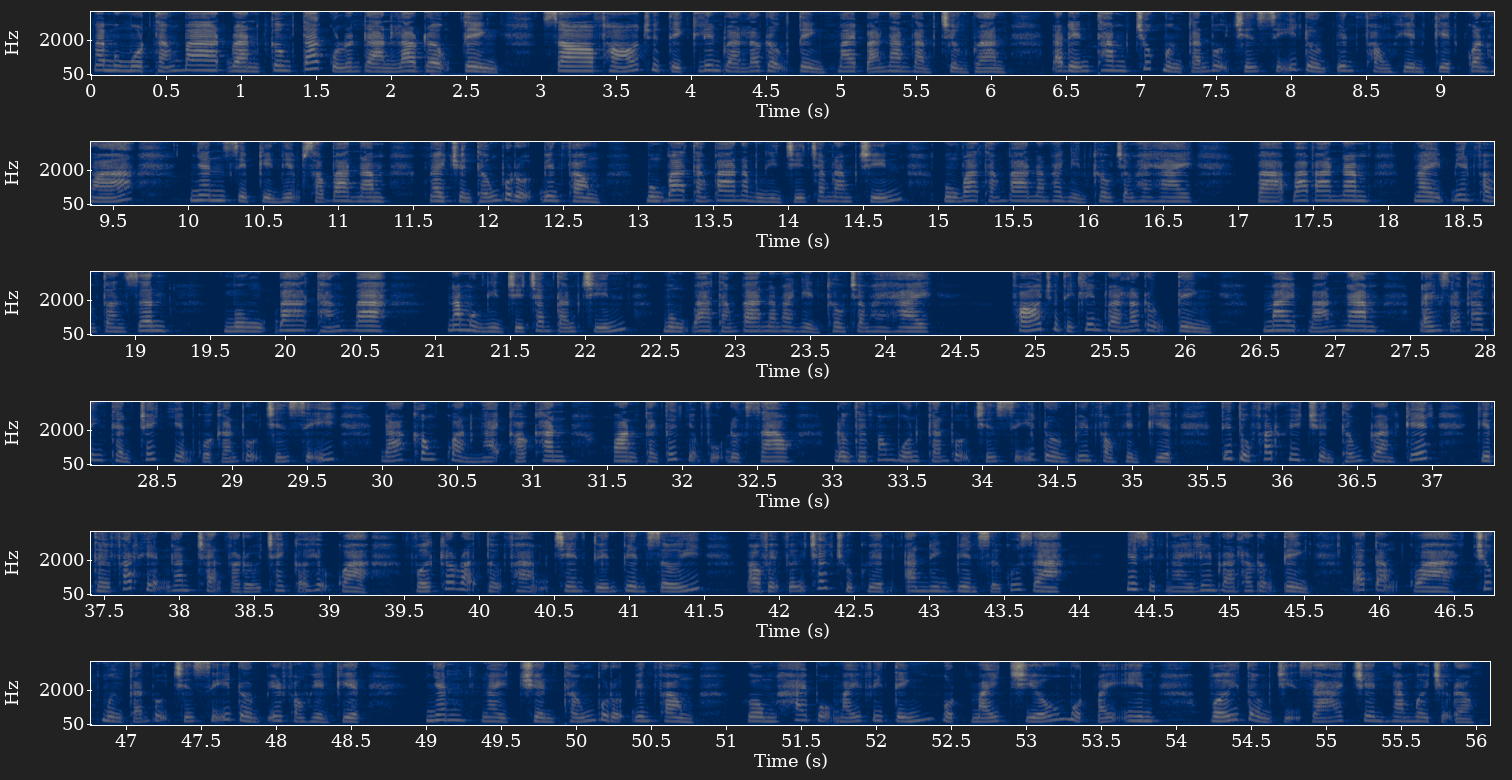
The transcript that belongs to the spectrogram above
Ngày 1 tháng 3, đoàn công tác của Liên đoàn Lao động tỉnh do Phó Chủ tịch Liên đoàn Lao động tỉnh Mai Bá Nam làm trưởng đoàn đã đến thăm chúc mừng cán bộ chiến sĩ đồn biên phòng Hiền Kiệt Quan Hóa nhân dịp kỷ niệm 63 năm ngày truyền thống bộ đội biên phòng mùng 3 tháng 3 năm 1959, mùng 3 tháng 3 năm 2022 và 33 năm ngày biên phòng toàn dân mùng 3 tháng 3 năm 1989, mùng 3 tháng 3 năm 2022. Phó Chủ tịch Liên đoàn Lao động tỉnh Mai Bá Nam đánh giá cao tinh thần trách nhiệm của cán bộ chiến sĩ đã không quản ngại khó khăn, hoàn thành tốt nhiệm vụ được giao, đồng thời mong muốn cán bộ chiến sĩ đồn biên phòng Hiền Kiệt tiếp tục phát huy truyền thống đoàn kết, kịp thời phát hiện ngăn chặn và đấu tranh có hiệu quả với các loại tội phạm trên tuyến biên giới, bảo vệ vững chắc chủ quyền an ninh biên giới quốc gia. Nhân dịp này, Liên đoàn Lao động tỉnh đã tặng quà chúc mừng cán bộ chiến sĩ đồn biên phòng Hiền Kiệt nhân ngày truyền thống bộ đội biên phòng gồm hai bộ máy vi tính, một máy chiếu, một máy in với tổng trị giá trên 50 triệu đồng.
